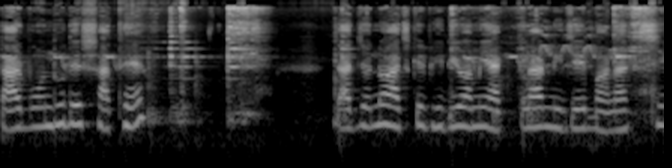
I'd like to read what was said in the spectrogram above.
তার বন্ধুদের সাথে যার জন্য আজকের ভিডিও আমি একলা নিজে বানাচ্ছি।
